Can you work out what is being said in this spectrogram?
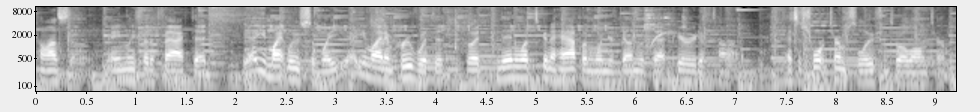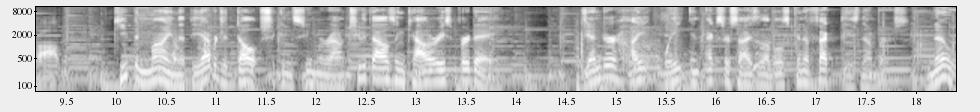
constantly. Mainly for the fact that, yeah, you might lose some weight, yeah, you might improve with it, but then what's going to happen when you're done with that period of time? That's a short-term solution to a long-term problem. Keep in mind that the average adult should consume around 2,000 calories per day. Gender, height, weight, and exercise levels can affect these numbers. Note,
